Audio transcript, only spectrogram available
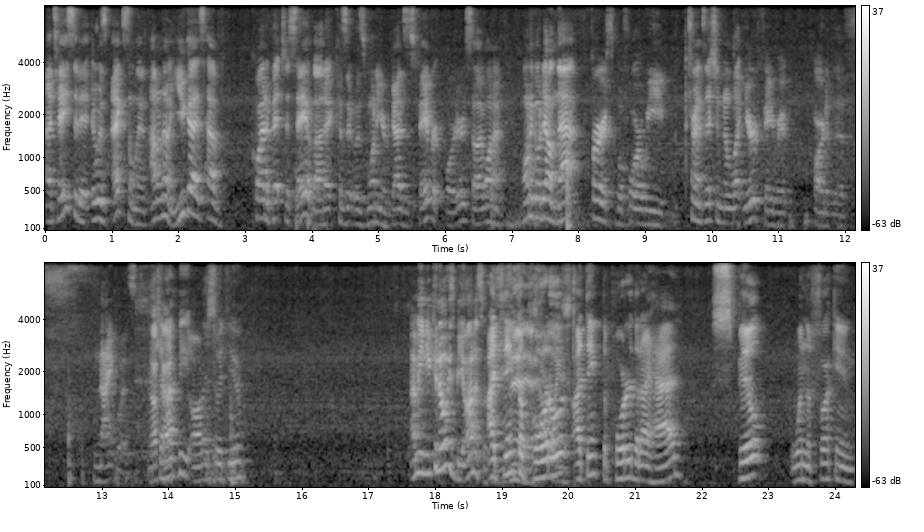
I tasted it. It was excellent. I don't know. You guys have quite a bit to say about it because it was one of your guys' favorite porters. So I want to I want to go down that first before we transition to what your favorite part of the night was. Can I be honest with you? I mean, you can always be honest with I me. think Yeah, the yeah. porter, Always. I think the porter that I had, spilt when the fucking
